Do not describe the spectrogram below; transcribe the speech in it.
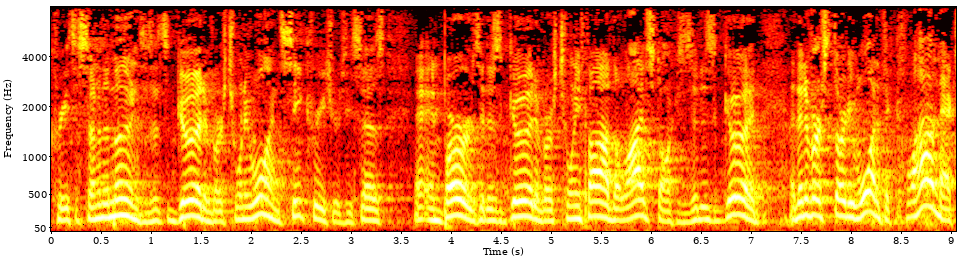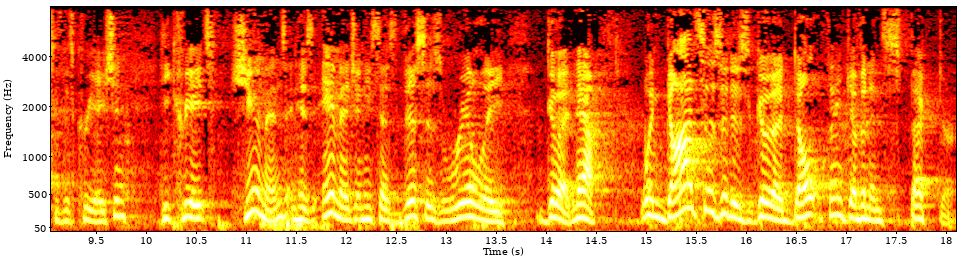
creates the sun and the moon, says it's good. In verse 21, sea creatures, he says, and birds, it is good. In verse 25, the livestock, he says it is good. And then in verse 31, at the climax of his creation, he creates humans in his image, and he says this is really good. Now, when God says it is good, don't think of an inspector.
